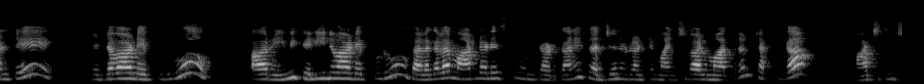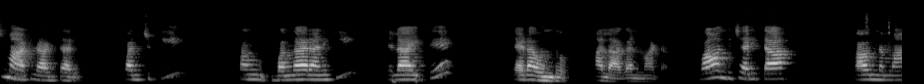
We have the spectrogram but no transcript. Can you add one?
అంటే పెద్దవాడు ఎప్పుడు వారేమి తెలియని వాడు ఎప్పుడు గలగల మాట్లాడేస్తూ ఉంటాడు. కానీ సజ్జనుడు అంటే మంచి వాళ్ళు మాత్రం చక్కగా ఆచితూచి మాట్లాడతారు. పంచుకి బంగారానికి ఎలా అయితే తేడా ఉందో అలాగనమాట. బాగుంది చరిత. బాగుందమ్మా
